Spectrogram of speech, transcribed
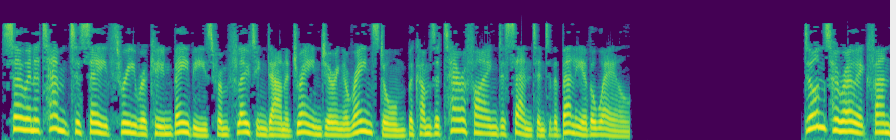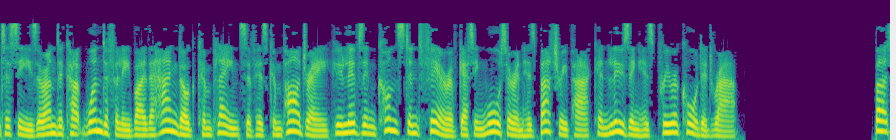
So an attempt to save three raccoon babies from floating down a drain during a rainstorm becomes a terrifying descent into the belly of a whale. Don's heroic fantasies are undercut wonderfully by the hangdog complaints of his compadre who lives in constant fear of getting water in his battery pack and losing his pre-recorded rap. But,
